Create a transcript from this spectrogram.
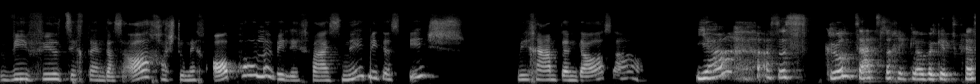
wie fühlt sich denn das an? Kannst du mich abholen? Weil ich weiß nicht, wie das ist. Wie kommt denn das an? Ja, also es, grundsätzlich, ich glaube, gibt es kein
